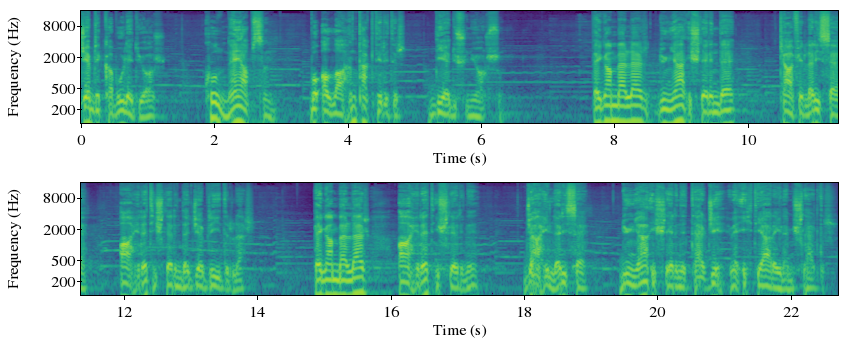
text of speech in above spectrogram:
cebri kabul ediyor, kul ne yapsın bu Allah'ın takdiridir diye düşünüyorsun. Peygamberler dünya işlerinde, kafirler ise ahiret işlerinde cebridirler. Peygamberler ahiret işlerini, cahiller ise dünya işlerini tercih ve ihtiyar eylemişlerdir.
